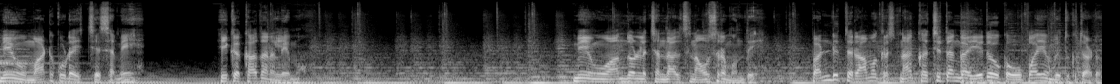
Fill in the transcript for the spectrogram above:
మేము మాట కూడా ఇచ్చేశామే. ఇక కాదనలేము. మేము ఆందోళన చెందాల్సిన అవసరం ఉంది. పండిత్ రామకృష్ణ ఖచ్చితంగా ఏదో ఒక ఉపాయం వెతుకుతాడు.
